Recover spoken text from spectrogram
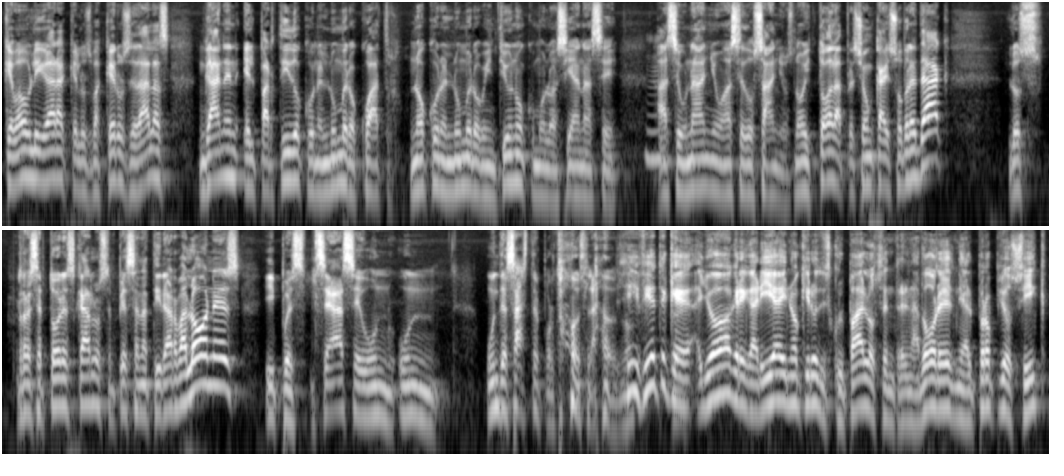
que va a obligar a que los vaqueros de Dallas ganen el partido con el número 4, no con el número 21, como lo hacían hace, hace un año, hace dos años, ¿no? Y toda la presión cae sobre Dak. Los receptores, Carlos, empiezan a tirar balones y pues se hace un, un, un desastre por todos lados. ¿no? Sí, fíjate que yo agregaría, y no quiero disculpar a los entrenadores ni al propio SIC,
